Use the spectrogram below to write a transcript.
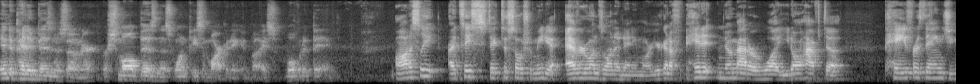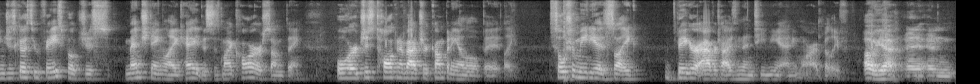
independent business owner or small business one piece of marketing advice, what would it be? honestly, I'd say stick to social media. Everyone's on it anymore. You're gonna hit it no matter what. You don't have to pay for things. You can just go through Facebook, just mentioning like, "Hey, this is my car" or something, or just talking about your company a little bit. Like, social media is like bigger advertising than TV anymore. I believe. Oh yeah, and, and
